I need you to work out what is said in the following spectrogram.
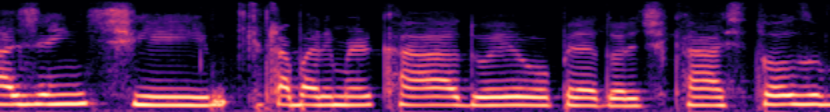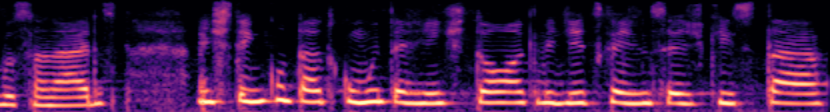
A gente que trabalha em mercado, eu, operadora de caixa, todos os funcionários, a gente tem contato com muita gente, então acredito que a gente seja que está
